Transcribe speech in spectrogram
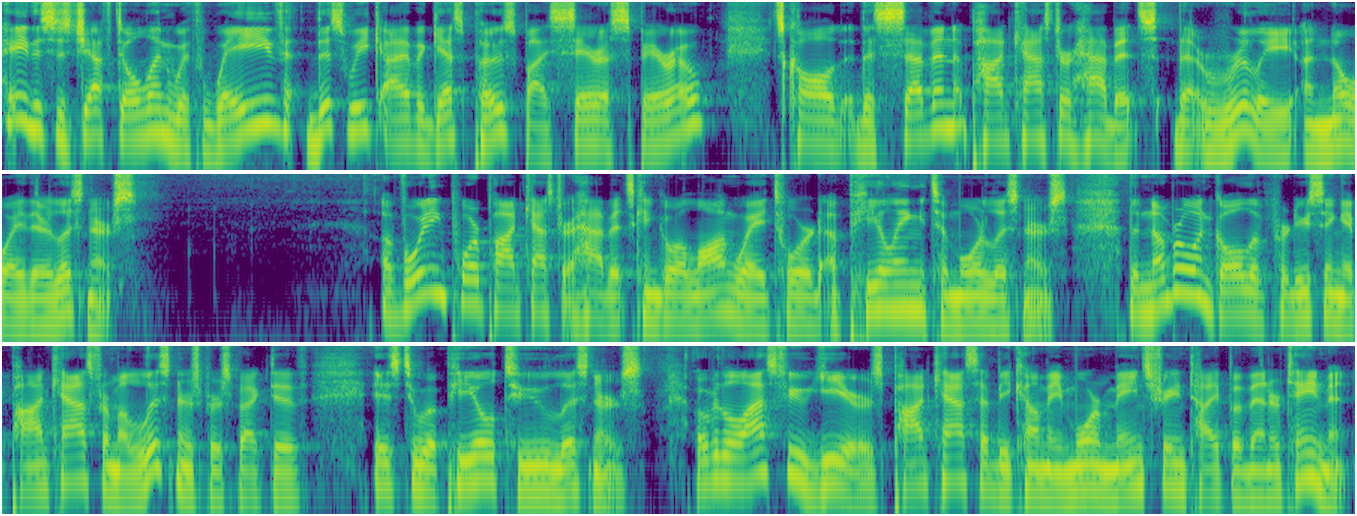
Hey, this is Jeff Dolan with Wavve. This week I have a guest post by Sarah Sparrow. It's called The Seven Podcaster Habits That Really Annoy Their Listeners. Avoiding poor podcaster habits can go a long way toward appealing to more listeners. The number one goal of producing a podcast from a listener's perspective is to appeal to listeners. Over the last few years, podcasts have become a more mainstream type of entertainment.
